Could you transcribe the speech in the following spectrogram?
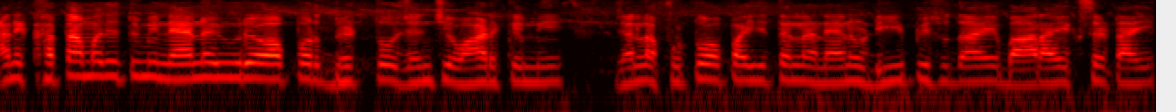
आणि खतामध्ये तुम्ही नॅनो युरिया वापर भेटतो ज्यांची वाढ कमी ज्यांना फुटवा पाहिजे त्यांना नॅनो डीईपी सुद्धा आहे बारा एकसठ आहे.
